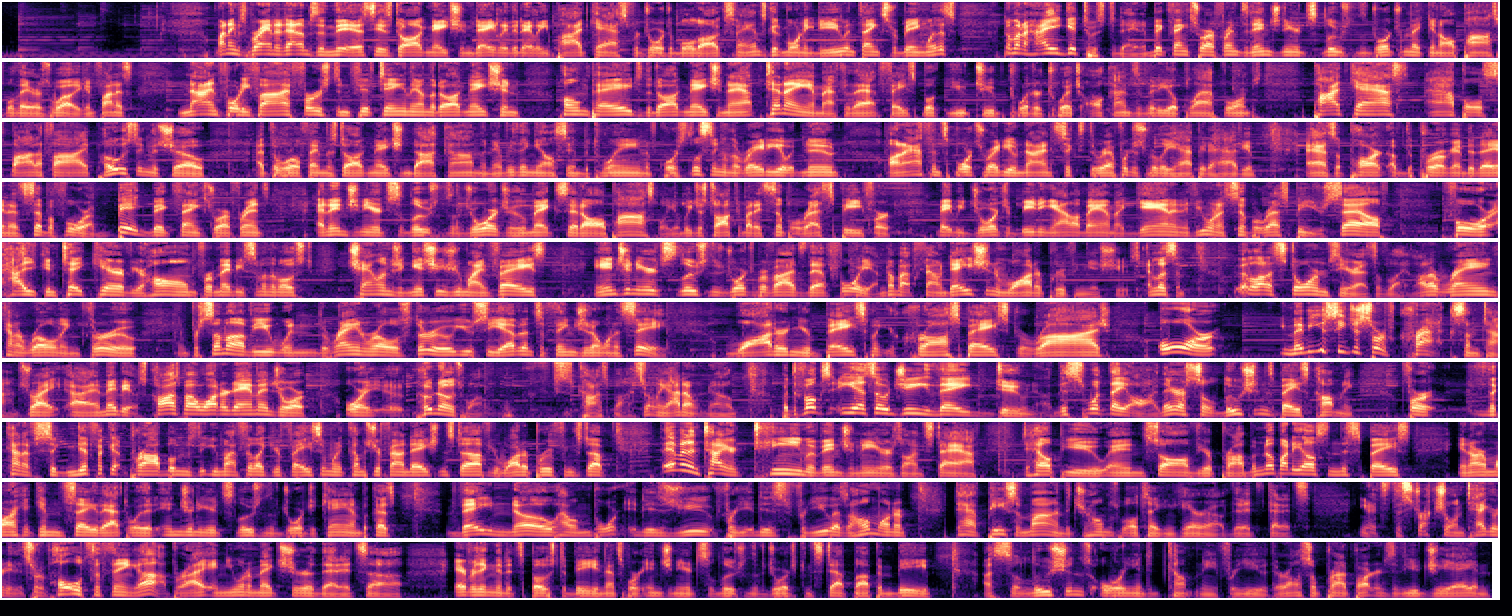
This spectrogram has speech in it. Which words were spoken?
My name's Brandon Adams, and this is Dog Nation Daily, the daily podcast for Georgia Bulldogs fans. Good morning to you, and thanks for being with us, no matter how you get to us today. And a big thanks to our friends at Engineered Solutions of Georgia making all possible there as well. You can find us 945, 1st and 15 there on the Dog Nation homepage, the Dog Nation app, 10 a.m. after that, Facebook, YouTube, Twitter, Twitch, all kinds of video platforms podcast, Apple, Spotify, posting the show at the world famous and everything else in between. Of course, listening on the radio at noon on Athens Sports Radio 960 The Ref. We're just really happy to have you as a part of the program today. And as I said before, a big, big thanks to our friends at Engineered Solutions of Georgia who makes it all possible. You know, we just talked about a simple recipe for maybe Georgia beating Alabama again. And if you want a simple recipe yourself, for how you can take care of your home for maybe some of the most challenging issues you might face. Engineered Solutions of Georgia provides that for you. I'm talking about foundation and waterproofing issues. And listen, we've got a lot of storms here as of late, a lot of rain kind of rolling through. And for some of you, when the rain rolls through, you see evidence of things you don't want to see water in your basement, your crawl space, garage, or maybe you see just sort of cracks sometimes, right? Uh, and maybe it was caused by water damage or or uh, who knows what caused by. Certainly, I don't know. But the folks at ESOG, they do know. This is what they are. They're a solutions based company for the kind of significant problems that you might feel like you're facing when it comes to your foundation stuff, your waterproofing stuff. They have an entire team of engineers on staff to help you and solve your problem. Nobody else in this space in our market can say that the way that Engineered Solutions of Georgia can because they know how important it is you for it is for you as a homeowner to have peace of mind that your home's well taken care of, that it's that it's you know, it's the structural integrity that sort of holds the thing up, right? And you want to make sure that it's uh, everything that it's supposed to be, and that's where Engineered Solutions of Georgia can step up and be a solutions-oriented company for you. They're also proud partners of UGA, and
